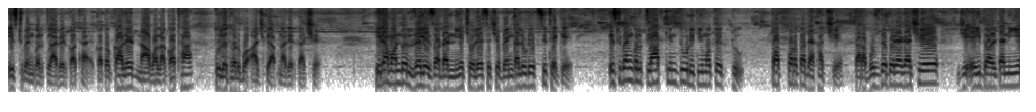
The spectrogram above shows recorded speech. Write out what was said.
ইস্ট বেঙ্গল ক্লাবের কথায়। গতকালের না বলা কথা তুলে ধরবো আজকে আপনাদের কাছে। হীরামণ্ডল রিলিজ অর্ডার নিয়ে চলে এসেছে বেঙ্গালুরু এফসি থেকে। ইস্ট বেঙ্গল ক্লাব কিন্তু রীতিমতো একটু তৎপরতা দেখাচ্ছে। তারা বুঝতে পেরে গেছে যে এই দলটা নিয়ে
